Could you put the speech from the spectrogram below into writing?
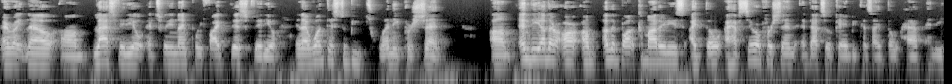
and right now um, last video and 29.5 this video and i want this to be 20% um, and the other are um, other commodities i don't i have 0% and that's okay because i don't have any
